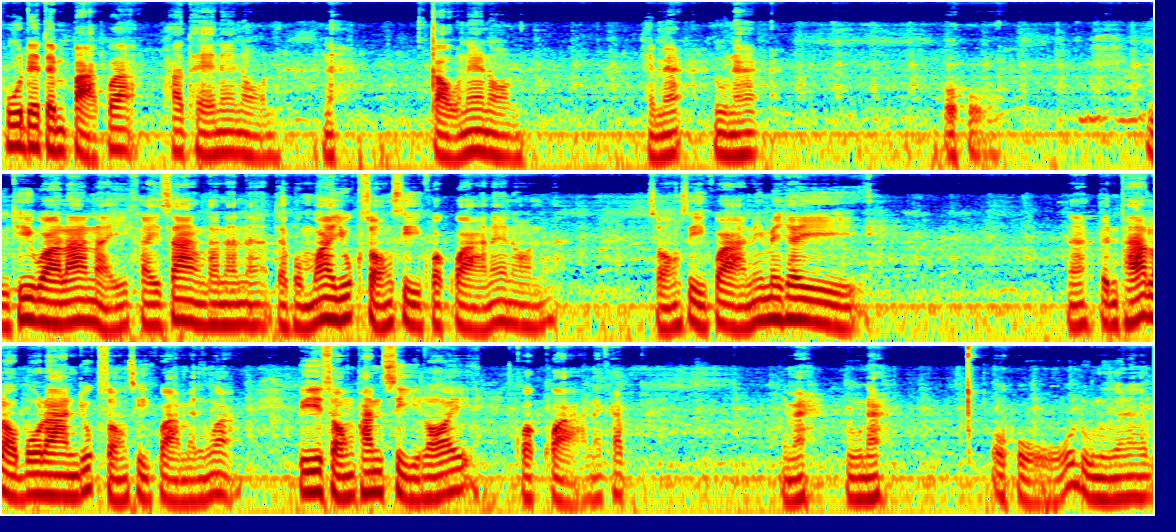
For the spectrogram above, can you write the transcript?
พูดได้เต็มปากว่าพระแท้แน่นอน เก่าแน่นอน เห็นไหมดูนะฮะ โอ้โห อยู่ที่วาระไหนใครสร้างเท่านั้นนะ แต่ผมว่ายุคสองสี่กว่าๆแน่นอนนะสองสี่กว่านี่ไม่ใช่นะเป็นพระเหล่าโบราณยุคสองสี่กว่าหมายถึงว่า ปีสองพันสี่ร้อยกว่าๆนะครับ เห็นไหมดูนะ โอ้โห ดูเนื้อนะครับ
